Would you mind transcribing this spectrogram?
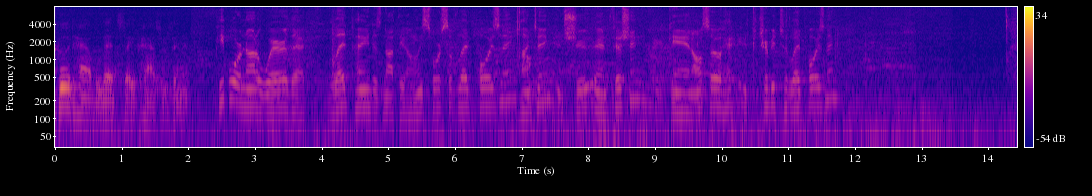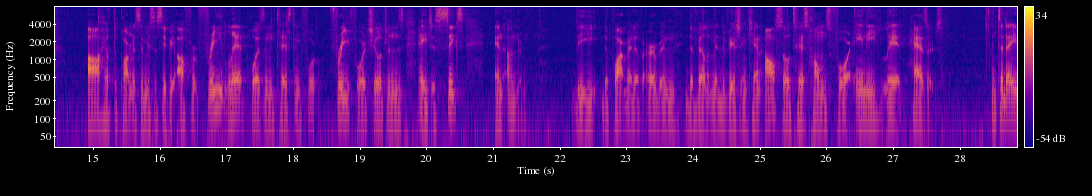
could have lead safe hazards in it. People are not aware that lead paint is not the only source of lead poisoning. Hunting and shoot and fishing can also contribute to lead poisoning. All health departments in Mississippi offer free lead poisoning testing for free for children ages 6 and under. The Department of Urban Development Division can also test homes for any lead hazards. And today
